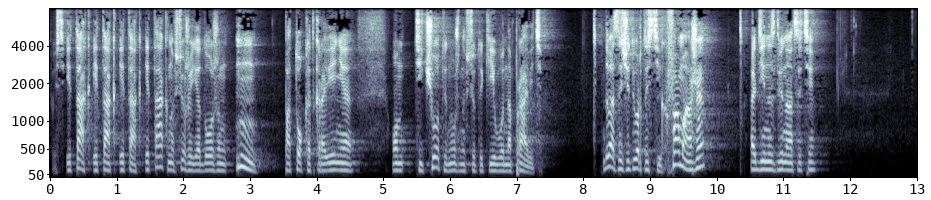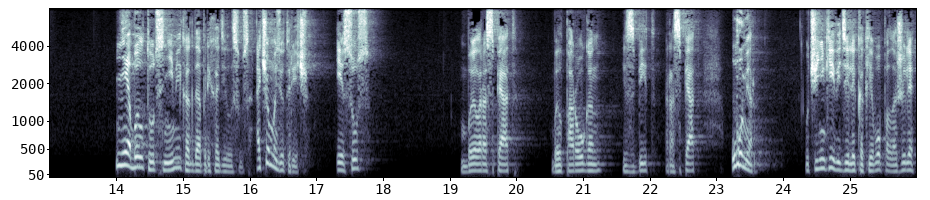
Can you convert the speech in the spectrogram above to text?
То есть и так, и так, и так, и так, но все же я должен поток откровения, он течет, и нужно все-таки его направить. 24 стих. Фома же, один из двенадцати, не был тут с ними, когда приходил Иисус. О чем идет речь? Иисус был распят, был поруган, избит, распят, умер. Ученики видели, как его положили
